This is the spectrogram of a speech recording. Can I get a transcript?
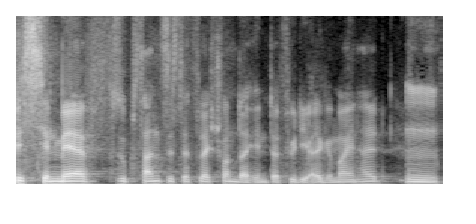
bisschen mehr Substanz ist da vielleicht schon dahinter für die Allgemeinheit, Mhm.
